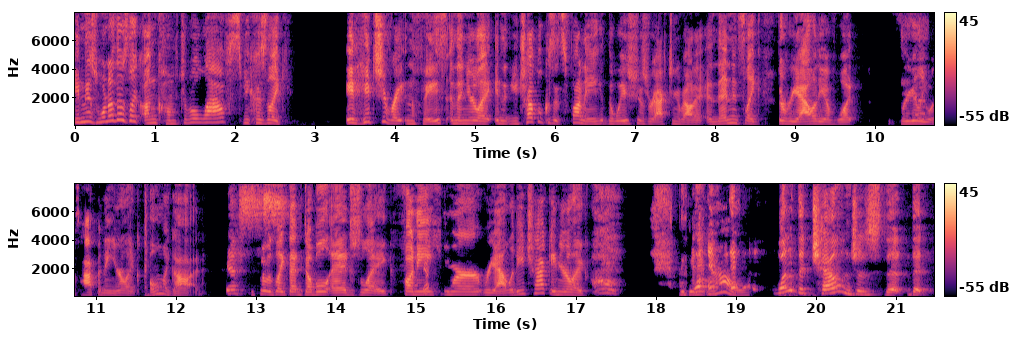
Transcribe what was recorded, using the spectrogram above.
And it's one of those like uncomfortable laughs because like it hits you right in the face and then you're like and you chuckle because it's funny the way she was reacting about it. And then it's like the reality of what really was happening. You're like oh my god yes. So it was like that double-edged like funny Yep. humor reality check and you're like oh i didn't and- and know. one of the challenges that that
